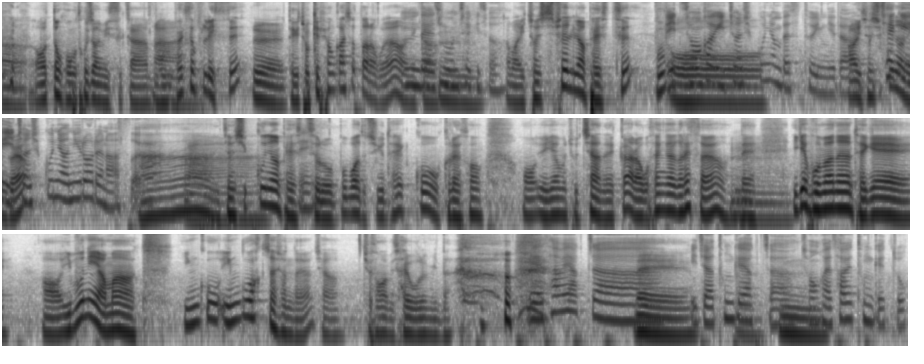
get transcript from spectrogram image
아. 어, 떤 공통점이 있을까? 아. 팩스플레이스를 되게 좋게 평가하셨더라고요. 음, 그러니까 네 좋은 음. 책이죠. 아마 2017년 베스트? 부? 이, 정확하게 오. 2019년 베스트입니다. 아, 그2019 책이 년인가요? 2019년 1월에 나왔어요. 아, 아. 2019년 베스트로 뽑아주기도 했고 그래서 어, 얘기하면 좋지 않을까라고 생각을 했어요. 근데 음. 이게 보면은 되게 어, 이분이 아마 인구 인구학자셨나요? 제가 죄송합니다, 잘 모릅니다. 네, 사회학자, 네. 이자 통계학자, 음. 정확하게 사회통계 쪽.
